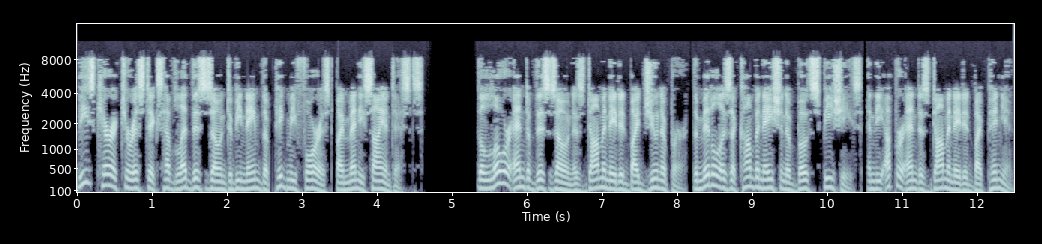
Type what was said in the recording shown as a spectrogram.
These characteristics have led this zone to be named the «pygmy forest» by many scientists. The lower end of this zone is dominated by juniper, the middle is a combination of both species, and the upper end is dominated by pinyon.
